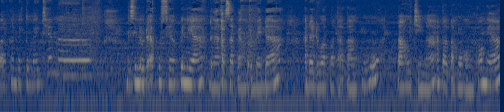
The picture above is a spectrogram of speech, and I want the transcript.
welcome back to my channel. Di sini udah aku siapin ya dengan resep yang berbeda. Ada dua kotak tahu, tahu Cina atau tahu Hongkong ya.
